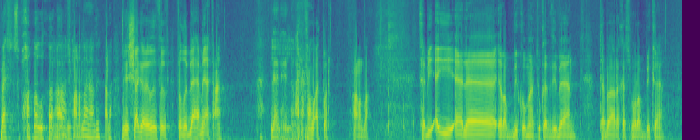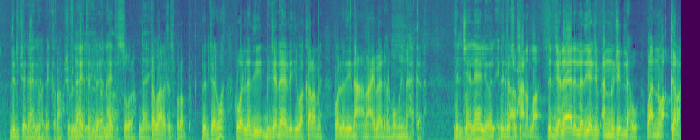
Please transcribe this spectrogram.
بس. سبحان الله آه العظيم. سبحان الله العظيم. الله. مش الشجرة يظل في في ظلها 100 عام. لا إله إلا الله. الله أكبر. سبحان الله. فبأي آلاء ربكما تكذبان؟ تبارك اسم ربك ذي الجلال والإكرام. شوف نهاية نهاية إله تبارك اسم ربك. ذي الجلال هو, هو الذي بجلاله وكرمه هو الذي نعم عباده المؤمنين هكذا. ذي الجلال والإكرام. سبحان الله. ذي الجلال الذي يجب أن نجله وأن نوقره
